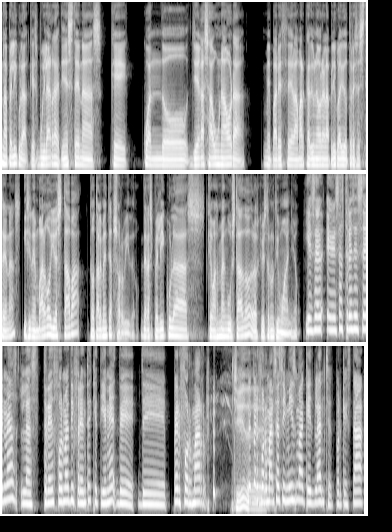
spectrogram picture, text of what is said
una película que es muy larga, que tiene escenas que cuando llegas a una hora me parece, la marca de una hora en la película ha habido tres escenas. Y sin embargo, yo estaba totalmente absorbido. De las películas que más me han gustado, de los que he visto en el último año. Y esa, esas tres escenas, las tres formas diferentes que tiene de, de performar. Sí, de, performarse a sí misma Kate Blanchett, porque está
